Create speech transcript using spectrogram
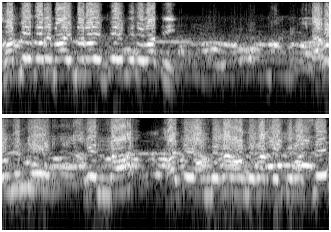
স্বপ্নের তরি ভাই মারা ও ঘাটি এখন কিন্তু সন্ধ্যা হয়তো অন্ধকার অন্ধকার দেখতে পাচ্ছেন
